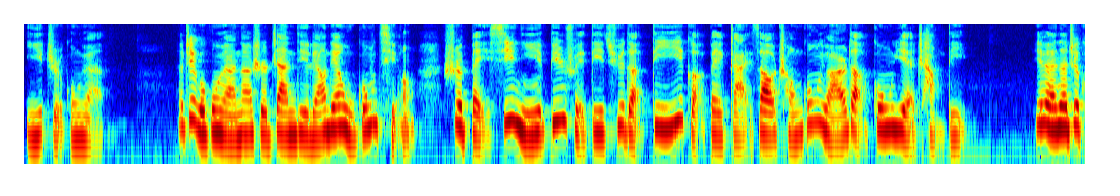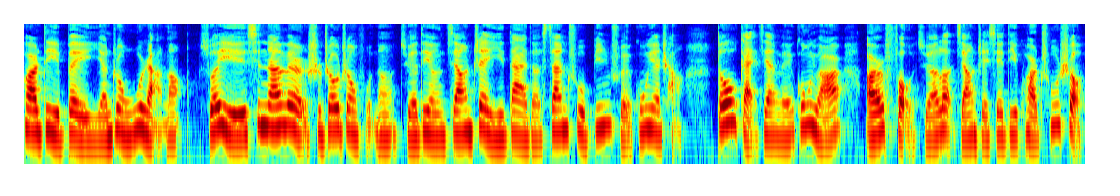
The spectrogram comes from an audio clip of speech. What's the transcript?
遗址公园。那这个公园呢，是占地两点五公顷，是北悉尼滨水地区的第一个被改造成公园的工业场地。因为呢，这块地被严重污染了，所以新南威尔士州政府呢决定将这一带的三处滨水工业厂都改建为公园，而否决了将这些地块出售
